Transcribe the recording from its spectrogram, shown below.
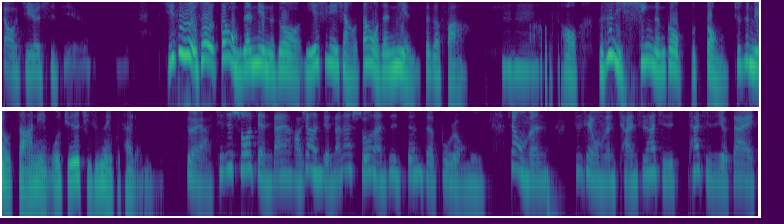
到极乐世界了。其实我有时候当我们在念的时候，你就心里想，当我在念这个法嗯哼，之后，可是你心能够不动，就是没有杂念，我觉得其实那也不太容易。对啊，其实说简单好像很简单，但说难是真的不容易。像我们之前我们禅师，他其实他其实有带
